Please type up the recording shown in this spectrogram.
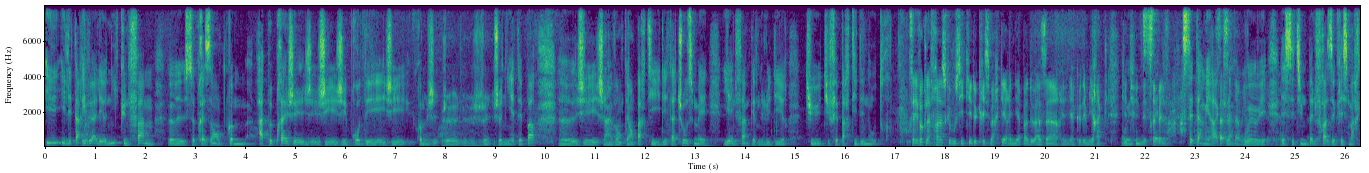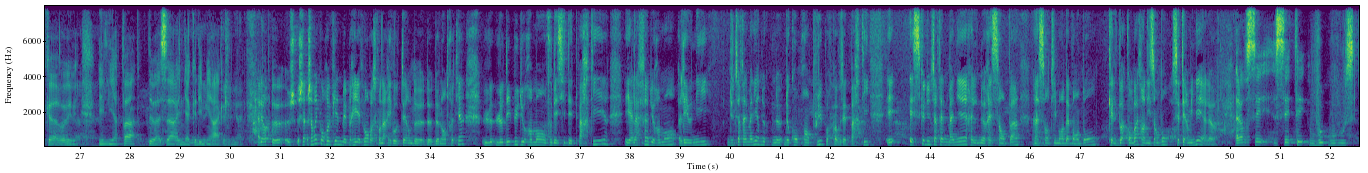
Il, est arrivé à Léonie qu'une femme euh, se présente comme à peu près j'ai brodé, j'ai comme je, n'y étais pas, j'ai inventé en partie des tas de choses, mais il y a une femme qui est venue lui dire tu, tu fais partie des nôtres. Ça évoque la phrase que vous citiez de Chris Marker il n'y a pas de hasard, il n'y a que des miracles, qui est une des très belles. C'est un miracle. un miracle. Oui, oui. Et c'est une belle phrase de Chris Marker. Oui, oui. Il n'y a pas de hasard, il n'y a que des miracles. Alors, euh, j'aimerais qu'on revienne, mais brièvement, parce qu'on arrive au terme de, de, l'entretien. Le, le début du roman, vous décidez de partir, et à la fin du roman, Léonie d'une certaine manière, ne, ne, comprend plus pourquoi vous êtes parti. Et est-ce que d'une certaine manière, elle ne ressent pas un sentiment d'abandon qu'elle doit combattre en disant bon, c'est terminé alors? Alors c'était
